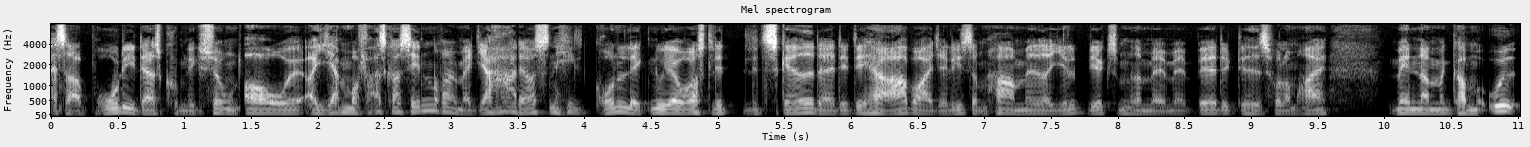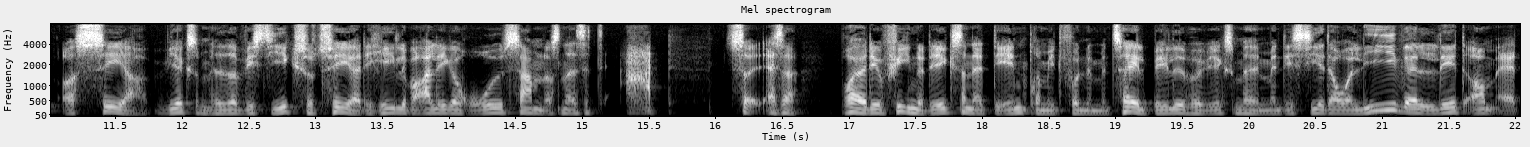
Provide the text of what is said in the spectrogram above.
altså, at bruge det i deres kommunikation. Og, øh, og jeg må faktisk også indrømme, at jeg har det også sådan helt grundlæggende. Nu er jeg jo også lidt, lidt skadet af det, det her arbejde, jeg ligesom har med at hjælpe virksomheder med, med bæredygtighedshold om hej. Men når man kommer ud og ser virksomheder, hvis de ikke sorterer, det hele bare ligger rodet sammen og sådan noget, så, ah, så altså, prøv at det er jo fint, og det er ikke sådan, at det ændrer mit fundamentale billede på virksomheden, men det siger dog alligevel lidt om, at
